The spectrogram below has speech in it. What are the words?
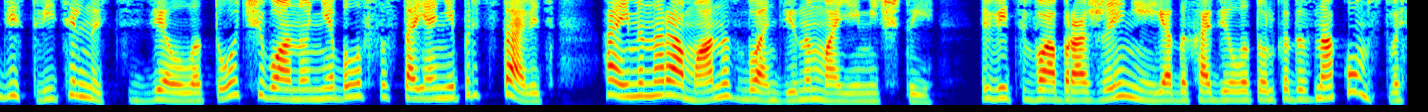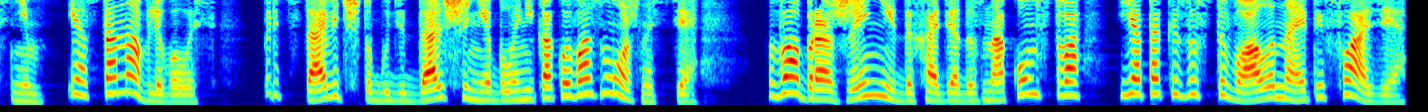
Действительность сделала то, чего оно не было в состоянии представить, а именно романа с блондином моей мечты. Ведь в воображении я доходила только до знакомства с ним и останавливалась. Представить, что будет дальше, не было никакой возможности. В воображении, доходя до знакомства, я так и застывала на этой фазе.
